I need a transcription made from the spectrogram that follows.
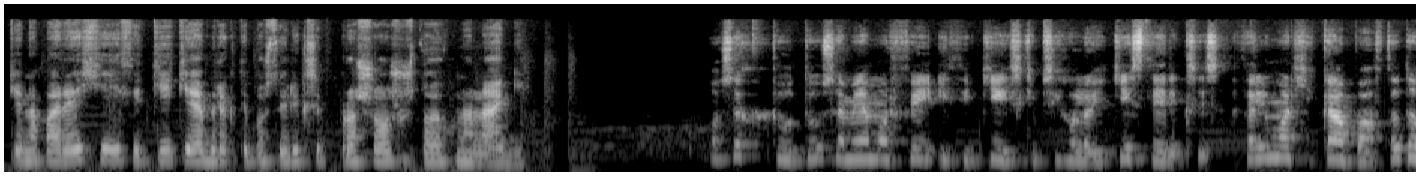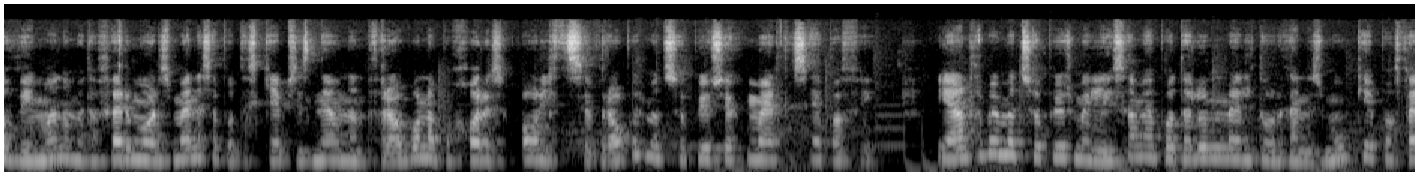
και να παρέχει ηθική και έμπρακτη υποστήριξη προς όσους το έχουν ανάγκη. Ω εκ τούτου, σε μια μορφή ηθικής και ψυχολογικής στήριξης, θέλουμε αρχικά από αυτό το βήμα να μεταφέρουμε ορισμένες από τις σκέψεις νέων ανθρώπων από χώρες όλης της Ευρώπης με τους οποίους έχουμε έρθει σε επαφή. Οι άνθρωποι με τους οποίους μιλήσαμε αποτελούν μέλη του οργανισμού και επαφέ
